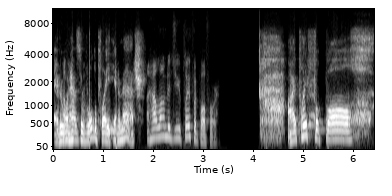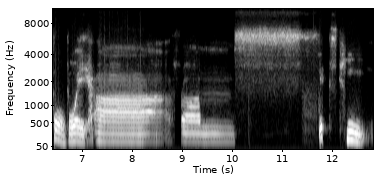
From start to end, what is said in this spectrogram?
Everyone has a role to play in a match. How long did you play football for? I played football, oh boy, uh, from 16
